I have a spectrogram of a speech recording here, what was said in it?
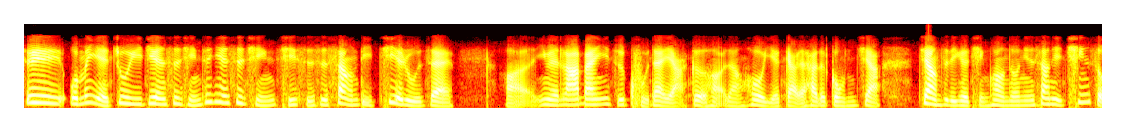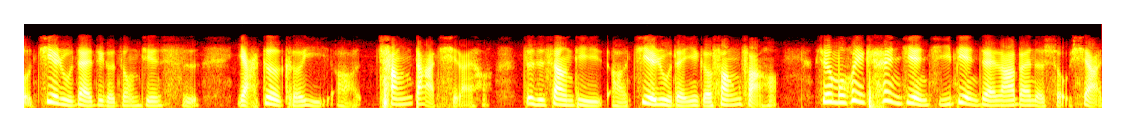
所以我们也注意一件事情，这件事情其实是上帝介入在啊，因为拉班一直苦待雅各哈，然后也改了他的工价这样子的一个情况中间，上帝亲手介入在这个中间，使雅各可以啊昌大起来哈。这是上帝啊介入的一个方法哈。所以我们会看见，即便在拉班的手下，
